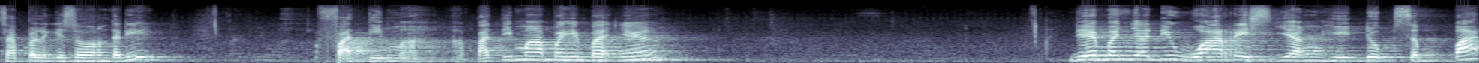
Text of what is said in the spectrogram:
siapa lagi seorang tadi? Fatimah. Ha, Fatimah apa hebatnya? Dia menjadi waris yang hidup sempat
